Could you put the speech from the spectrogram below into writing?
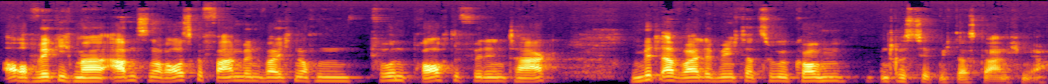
auch wirklich mal abends noch rausgefahren bin, weil ich noch einen Pfund brauchte für den Tag. Mittlerweile bin ich dazu gekommen, interessiert mich das gar nicht mehr.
